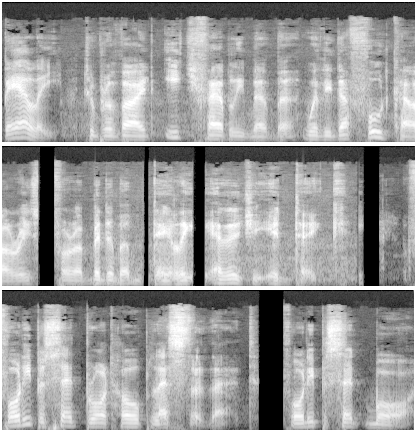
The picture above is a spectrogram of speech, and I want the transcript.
barely, to provide each family member with enough food calories for a minimum daily energy intake. 40% brought home less than that, 40% more.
